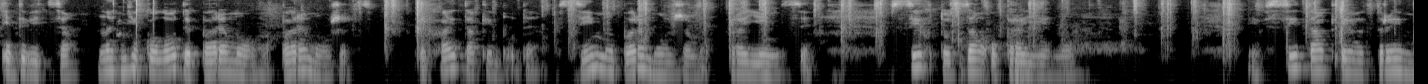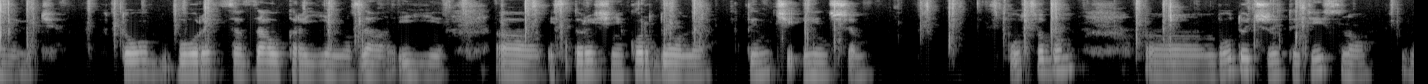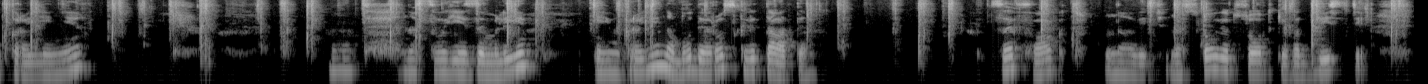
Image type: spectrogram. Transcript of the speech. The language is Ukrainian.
І дивіться, на дні колоди перемога, переможець. І хай так і буде. Всі ми переможемо, українці, всі, хто за Україну. І всі так і отримають, хто бореться за Україну, за її а, історичні кордони тим чи іншим способом е, будуть жити дійсно в Україні на своїй землі, і Україна буде розквітати. Це факт навіть на 100%, а 200,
